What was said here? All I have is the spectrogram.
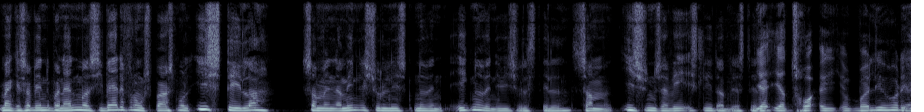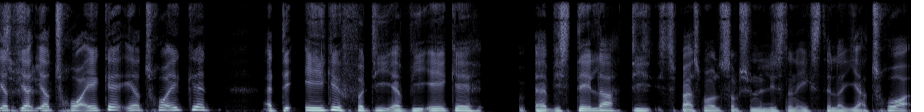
man kan så vente på en anden måde og sige, hvad er det for nogle spørgsmål, I stiller, som en almindelig journalist nødvend, ikke nødvendigvis vil stille, som I synes er væsentligt at blive stillet? Jeg, jeg tror, jeg, må jeg lige hurtigt, Ja, jeg, jeg, jeg, tror ikke, jeg tror ikke, at, at det ikke fordi, at vi ikke at vi stiller de spørgsmål, som journalisterne ikke stiller. Jeg tror,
